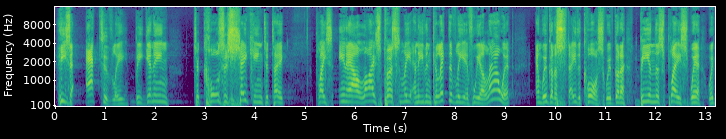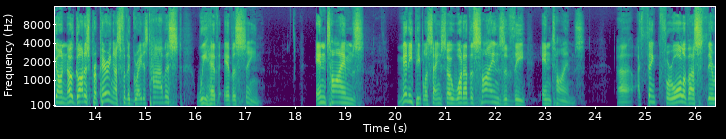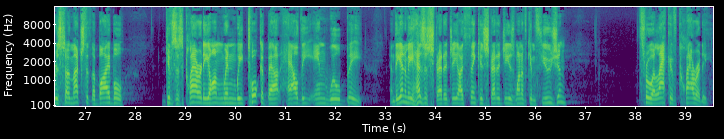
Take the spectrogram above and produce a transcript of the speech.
He's actively beginning to cause a shaking to take place in our lives personally and even collectively if we allow it. and we've got to stay the course. We've got to be in this place where we're going, no, God is preparing us for the greatest harvest we have ever seen. End times, many people are saying, so what are the signs of the end times? Uh, I think for all of us, there is so much that the Bible gives us clarity on when we talk about how the end will be. And the enemy has a strategy. I think his strategy is one of confusion through a lack of clarity.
